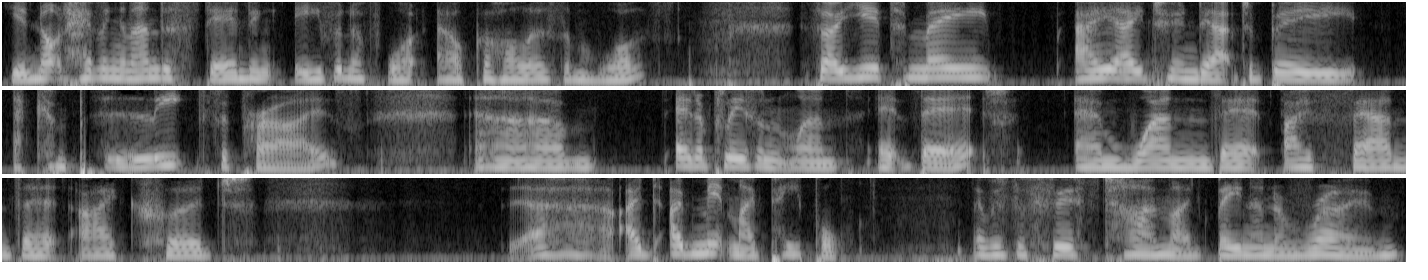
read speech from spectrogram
you're not having an understanding even of what alcoholism was. So yeah to me AA turned out to be a complete surprise um, and a pleasant one at that and one that I found that I could uh, I, I met my people it was the first time I'd been in a room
